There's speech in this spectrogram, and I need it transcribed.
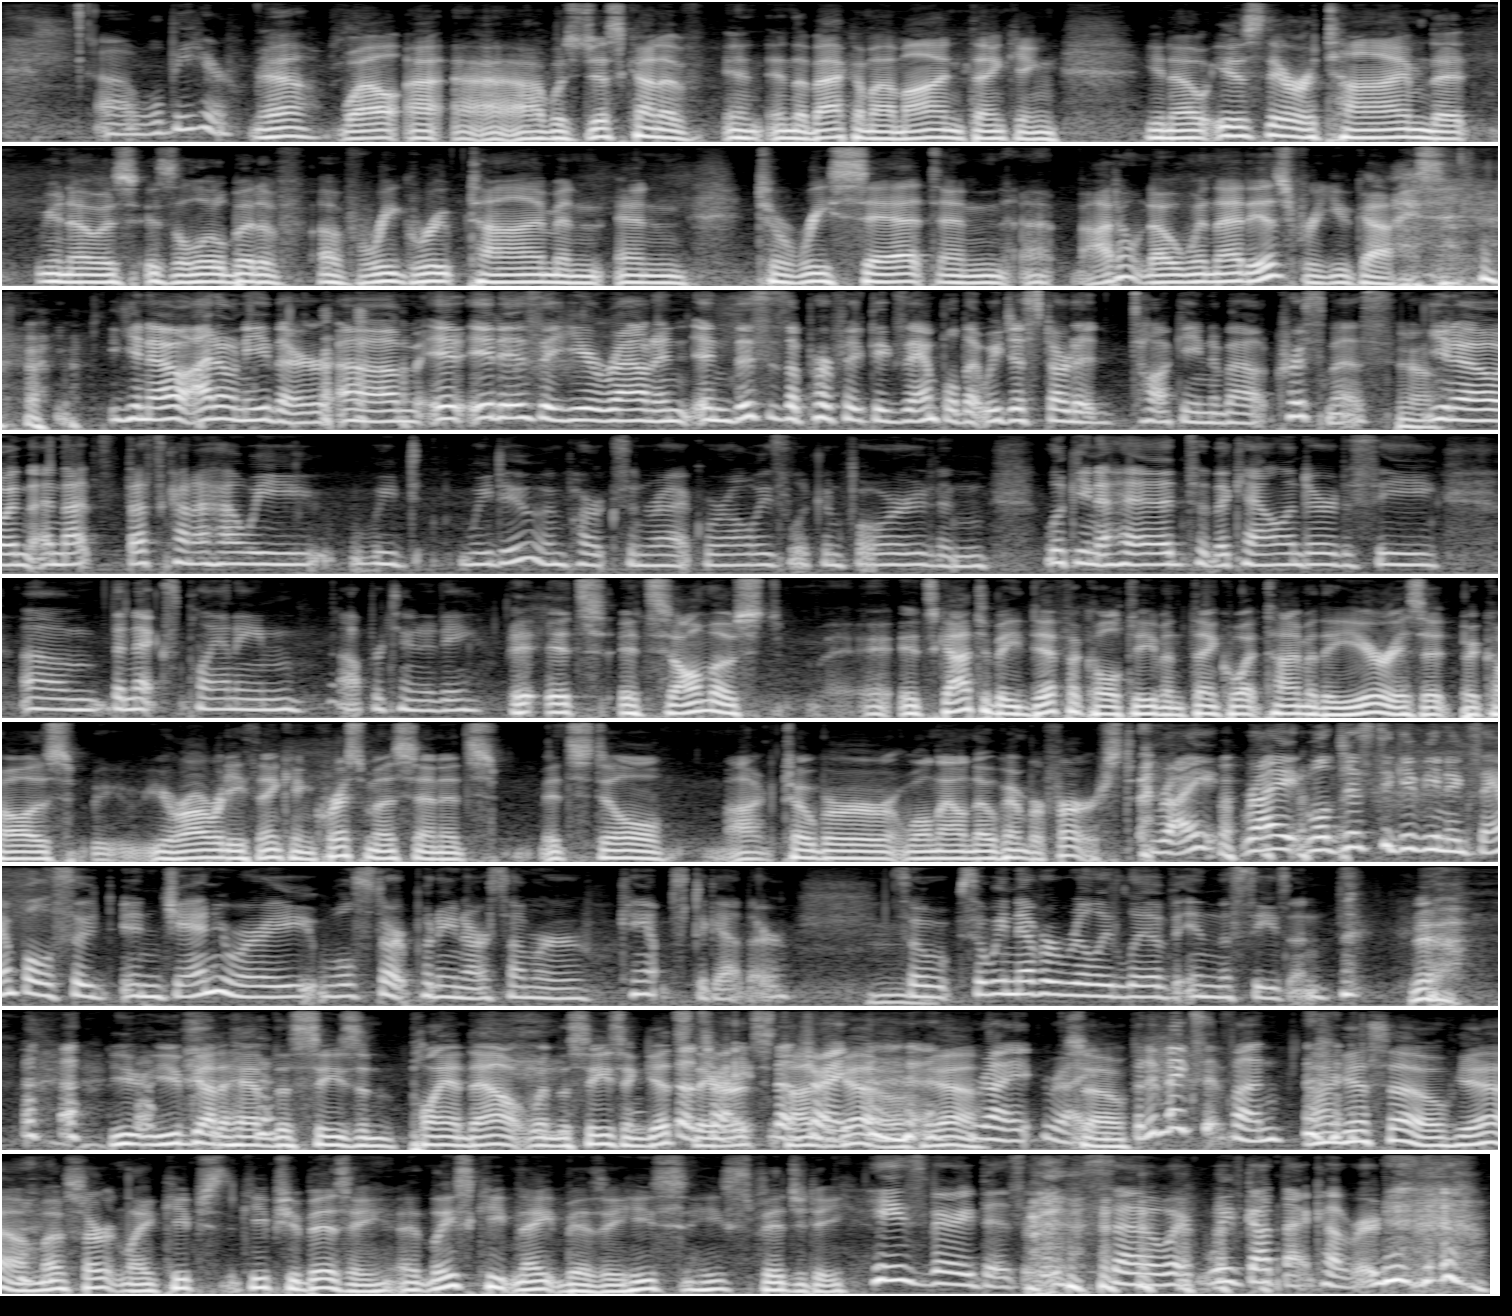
uh, we'll be here. Yeah, well, I, I, was just kind of in, in the back of my mind thinking, you know, is there a time that you know is, is a little bit of, of regroup time and and to reset and uh, I don't know when that is for you guys. You know, I don't either. Um, it, it is a year round, and, and this is a perfect example that we just started talking about Christmas. Yeah. You know, and, and that's that's kind of how we we we do in Parks and Rec. We're always looking forward and looking ahead to the calendar to see um, the next planning opportunity. it, it's it's almost it's got to be difficult to even think what time of the year is it because you're already thinking Christmas and it's it's still October well now November 1st. right, right. Well, just to give you an example, so in January we'll start putting our summer camps together. Hmm. So so we never really live in the season. Yeah. you you've got to have the season planned out when the season gets That's there. right. It's time right. to go. Yeah. right, right. So but it makes it fun. I guess so. Yeah, most certainly keeps keeps you busy. At least keep Nate busy. He's he's fidgety. He's very busy, so we're, we've got that covered.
